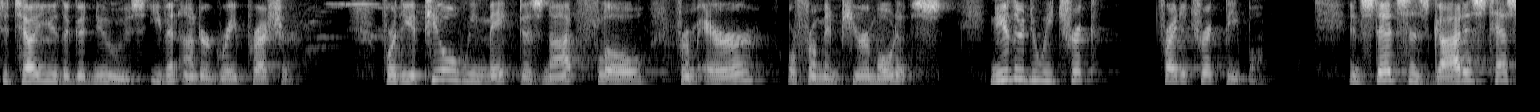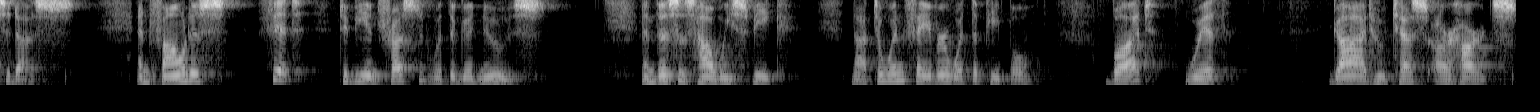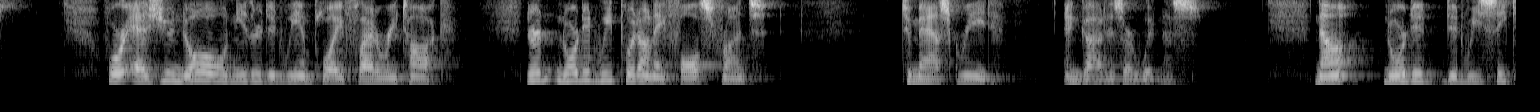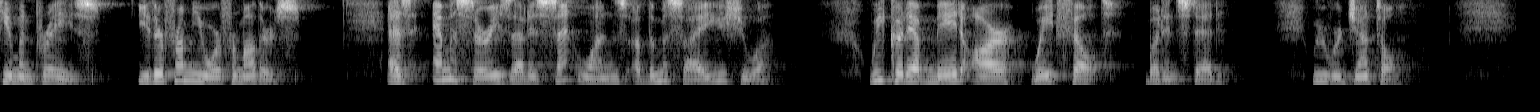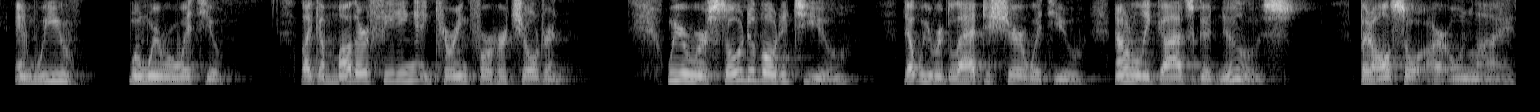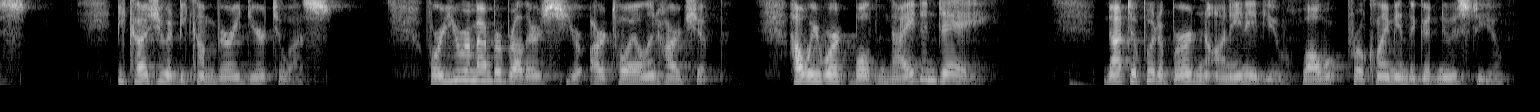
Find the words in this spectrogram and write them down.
to tell you the good news, even under great pressure. For the appeal we make does not flow from error or from impure motives. Neither do we trick, try to trick people. Instead, since God has tested us and found us fit to be entrusted with the good news. And this is how we speak not to win favor with the people, but with God who tests our hearts. For as you know, neither did we employ flattery talk, nor, nor did we put on a false front to mask greed, and God is our witness. Now, nor did, did we seek human praise either from you or from others, as emissaries, that is, sent ones of the Messiah Yeshua. We could have made our weight felt, but instead, we were gentle. And we, when we were with you, like a mother feeding and caring for her children, we were so devoted to you that we were glad to share with you not only God's good news, but also our own lives because you had become very dear to us. For you remember, brothers, your, our toil and hardship, how we worked both night and day, not to put a burden on any of you while proclaiming the good news to you.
